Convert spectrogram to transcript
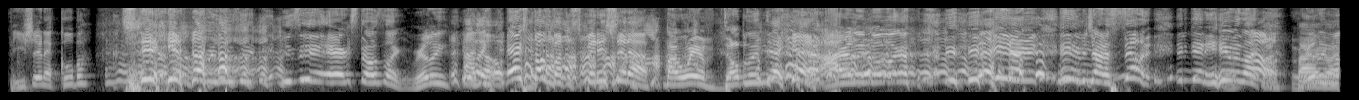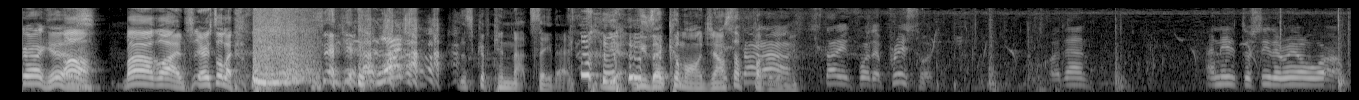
Are you sure that Cuba? You see Eric Stoltz's like, really? like, Eric Stoltz's about to spit his shit out. By way of Dublin? Yeah, yeah. Ireland? Oh motherfucker? he, didn't even, he didn't even try to sell it. And then he, he was like, No. really, motherfucker? I guess. Oh, Paraguay. Eric Stoltz like, The script cannot say that. Yeah. He's like, come on, Jon, stop fucking out with uh, me. studying for the priesthood. But then I needed to see the real world.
